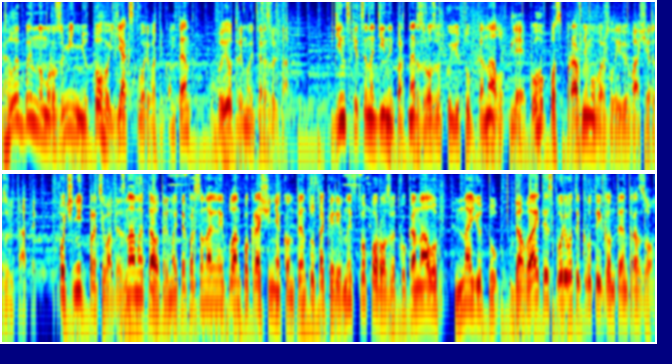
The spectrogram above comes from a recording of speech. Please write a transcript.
глибинному розумінню того, як створювати контент, ви отримуєте результат. Дінський це надійний партнер з розвитку YouTube каналу, для якого по-справжньому важливі ваші результати. Почніть працювати з нами та отримайте персональний план покращення контенту та керівництво по розвитку каналу на YouTube. Давайте створювати крутий контент разом.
